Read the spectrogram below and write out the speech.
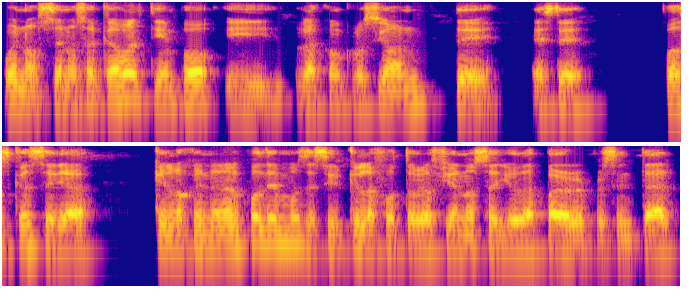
Bueno, se nos acaba el tiempo y la conclusión de este podcast sería que en lo general podemos decir que la fotografía nos ayuda para representar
